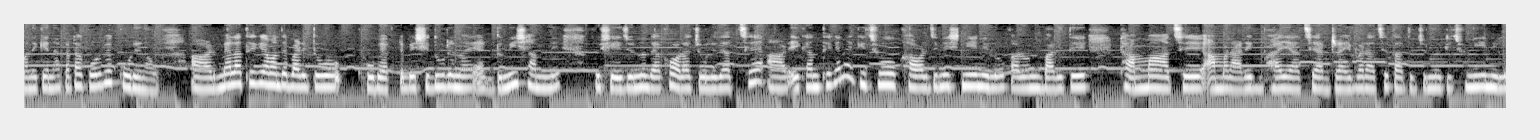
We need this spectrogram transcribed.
মানে কেনাকাটা করবে, করে নাও। আর মেলা থেকে আমাদের বাড়ি তো খুব একটা বেশি দূরে নয়, একদমই সামনে। তো সেই জন্য দেখো ওরা চলে যাচ্ছে আর এখান থেকে না কিছু খাওয়ার জিনিস নিয়ে নিল। কারণ বাড়িতে ঠাম্মা আছে, আমার আরেক ভাই আছে আর ড্রাইভার আছে, তাদের জন্য কিছু নিয়ে নিল।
